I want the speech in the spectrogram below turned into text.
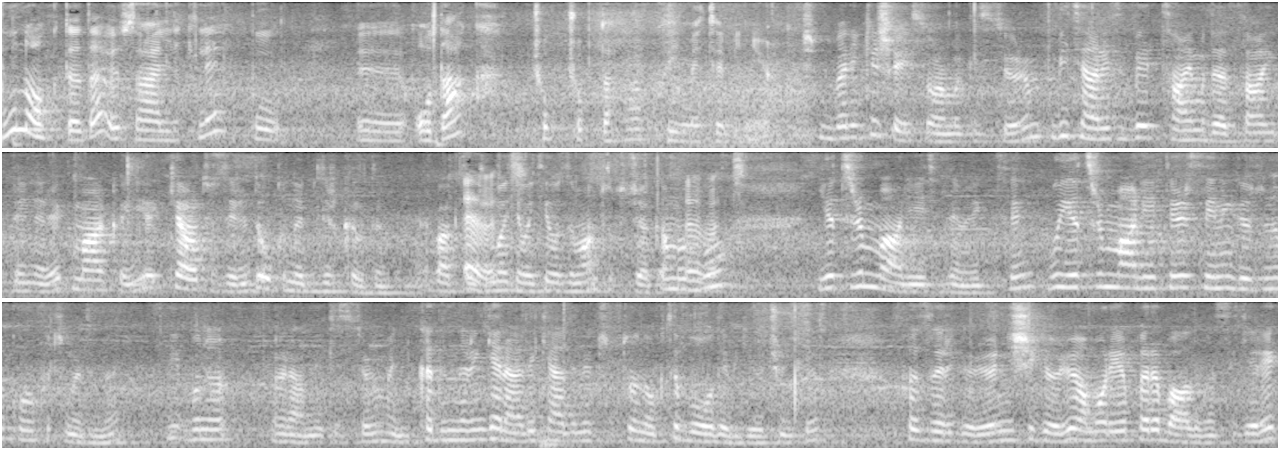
bu noktada özellikle bu e, odak çok çok daha kıymete biniyor. Şimdi ben iki şey sormak istiyorum. Bir tanesi bedtime'ı da sahiplenerek markayı kağıt üzerinde okunabilir kıldın. Baktın ki Evet. matematiği o zaman tutacak. Ama Evet. bu yatırım maliyeti demekti. Bu yatırım maliyetleri senin gözünü korkutmadı mı? Bir bunu öğrenmek istiyorum. Hani kadınların genelde kendini tuttuğu nokta bu olabiliyor çünkü. Pazarı görüyor, nişi görüyor ama oraya para bağlaması gerek.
